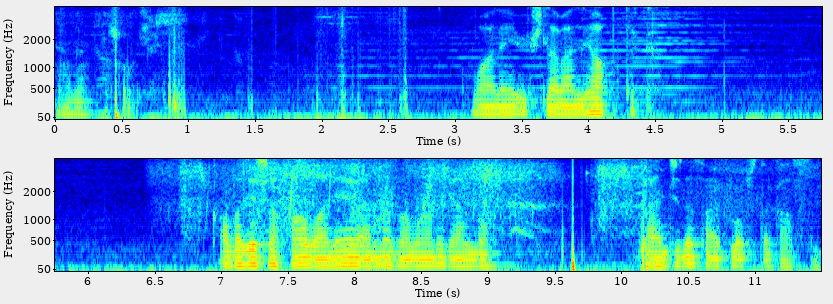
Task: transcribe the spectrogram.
Tamam çok iyi. Vale'yi 3 level yaptık. Alaca şafağı Vale'ye verme zamanı geldi. Bence de Cyclops'ta kalsın.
